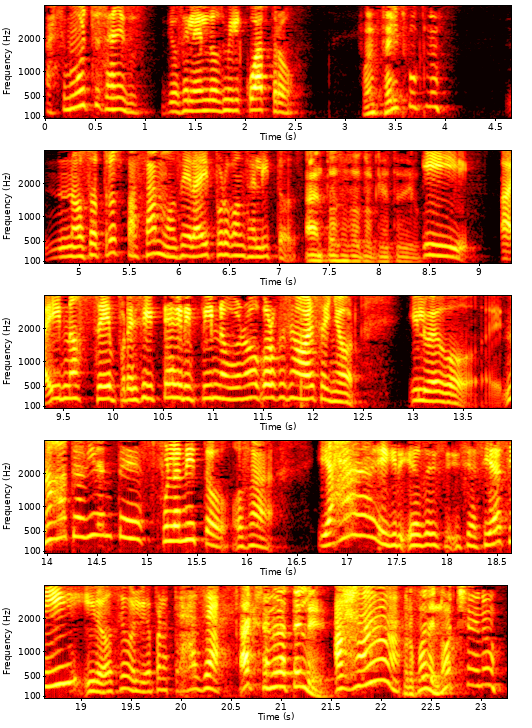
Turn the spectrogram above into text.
hace muchos años. Yo salí en el 2004. Fue en Facebook, ¿no? Nosotros pasamos, era ahí por Gonzalitos. Ah, entonces otro que yo te digo. Y ahí no sé, presidente Agripino, no me acuerdo cómo se llamaba el señor. Y luego, no te avientes, fulanito. O sea, y, ah, y, se, y se hacía así y luego se volvió para atrás. O sea, Ah, que salió la tele. ajá. Pero fue de noche, ¿no?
